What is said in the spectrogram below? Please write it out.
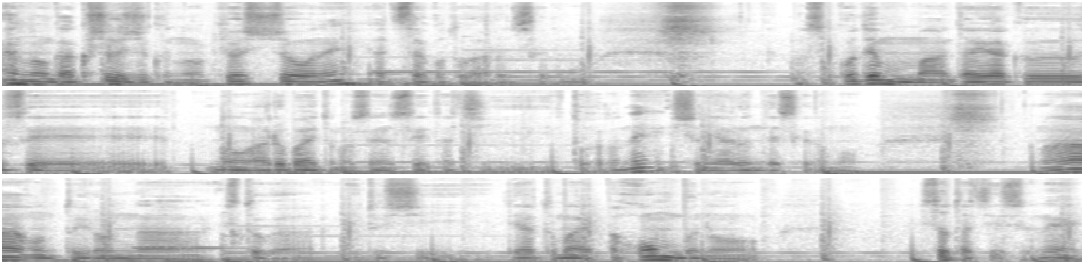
あの学習塾の教師長をねやってたことがあるんですけども、まあ、そこでもまあ大学生のアルバイトの先生たちとかとね一緒にやるんですけども。まあほんといろんな人がいるし。であとまあやっぱ本部の人たちですよね。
